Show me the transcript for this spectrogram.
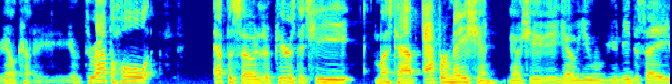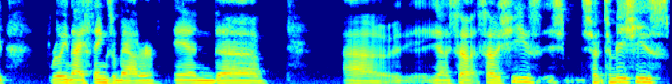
you know throughout the whole episode it appears that she must have affirmation. You know she you know you you need to say really nice things about her and uh, uh, you know, so so she's she, to me she's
